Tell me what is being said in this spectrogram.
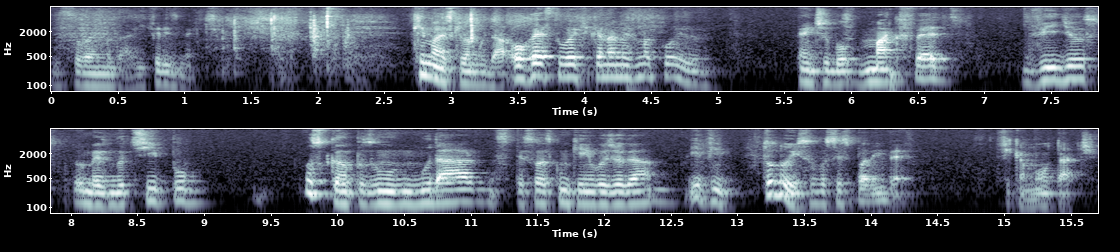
Isso vai mudar, infelizmente. O que mais que vai mudar? O resto vai ficar na mesma coisa. Paintball MacFed, vídeos do mesmo tipo, os campos vão mudar, as pessoas com quem eu vou jogar, enfim, tudo isso vocês podem ver. Fica à vontade.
